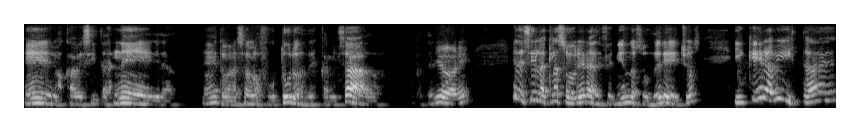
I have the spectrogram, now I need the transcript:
¿eh? los cabecitas negras, ¿eh? estos van a ser los futuros descamisados posteriores, es decir, la clase obrera defendiendo sus derechos y que era vista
